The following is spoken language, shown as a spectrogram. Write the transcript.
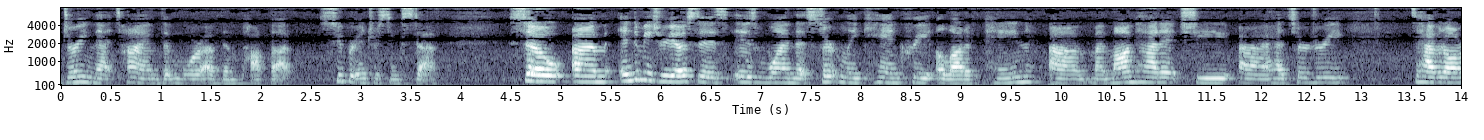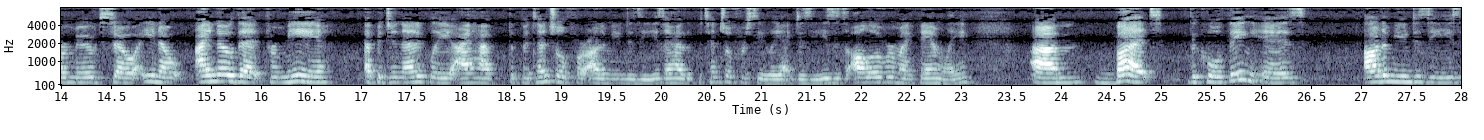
during that time that more of them pop up. Super interesting stuff. So, um, endometriosis is one that certainly can create a lot of pain. Um, my mom had it. She uh, had surgery to have it all removed. So, you know, I know that for me, epigenetically, I have the potential for autoimmune disease. I have the potential for celiac disease. It's all over my family. Um, but the cool thing is, autoimmune disease,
